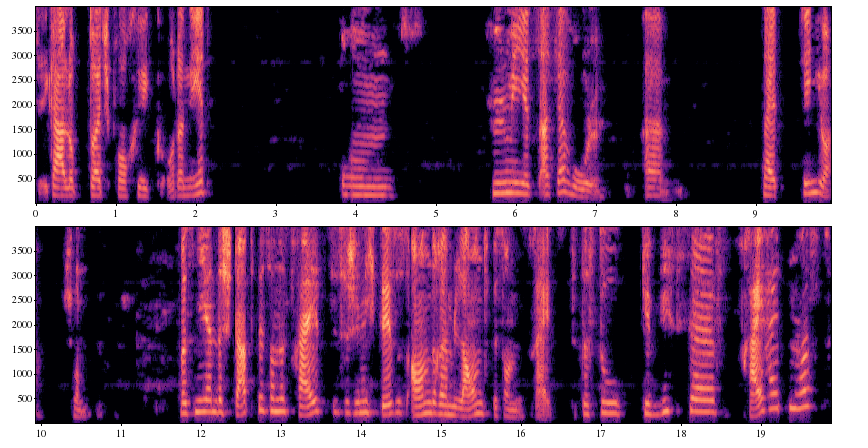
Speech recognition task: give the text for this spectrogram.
egal ob deutschsprachig oder nicht. Und fühle mich jetzt auch sehr wohl. Ähm, seit zehn Jahren schon. Was mir an der Stadt besonders reizt, ist wahrscheinlich das, was andere im Land besonders reizt. Dass du gewisse Freiheiten hast,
